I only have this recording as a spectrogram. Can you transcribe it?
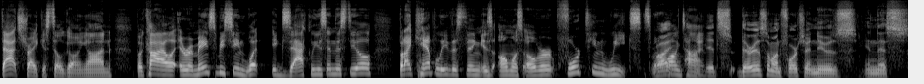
That strike is still going on. But Kyle, it remains to be seen what exactly is in this deal, but I can't believe this thing is almost over. 14 weeks. It's been right. a long time. It's there is some unfortunate news in this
